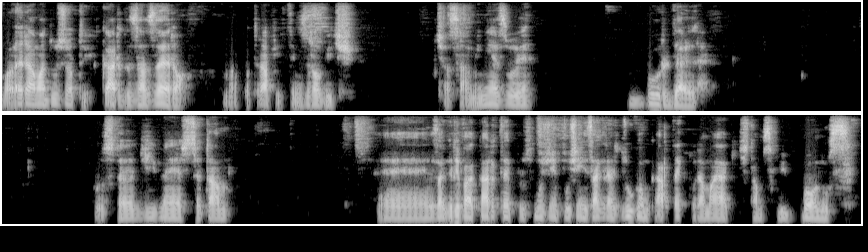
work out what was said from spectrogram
Valera ma dużo tych kart za zero. No, potrafi w tym zrobić czasami niezły burdel. Plus te dziwne jeszcze tam e, zagrywa kartę, plus może później zagrać drugą kartę, która ma jakiś tam swój bonus.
